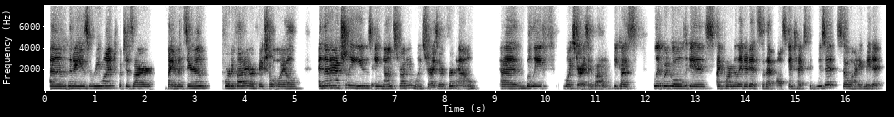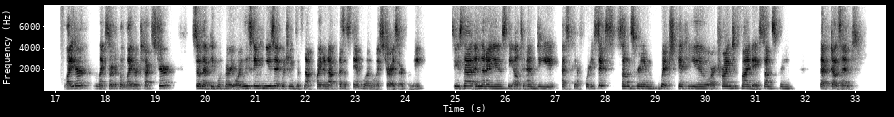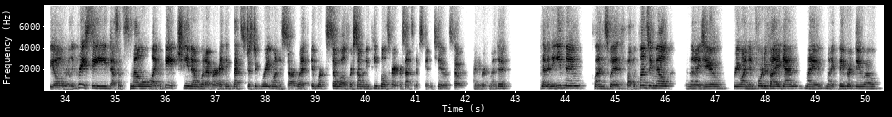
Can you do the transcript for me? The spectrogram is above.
then I use Rewind, which is our vitamin serum, Fortify, our facial oil. And then I actually use a non Stratia moisturizer for now, uh, Belif moisturizing balm, because Liquid gold is, I formulated it so that all skin types could use it. So I made it lighter, like sort of a lighter texture, so that people with very oily skin can use it, which means it's not quite enough as a standalone moisturizer for me. So use that. And then I use the Elta MD SPF 46 sunscreen, which if you are trying to find a sunscreen that doesn't feel really greasy, doesn't smell like a beach, you know, whatever. I think that's just a great one to start with. It works so well for so many people. It's great for sensitive skin too. So I recommend it. Then in the evening, cleanse with all the Cleansing Milk. And then I do Rewind and Fortify again, my, my favorite duo.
